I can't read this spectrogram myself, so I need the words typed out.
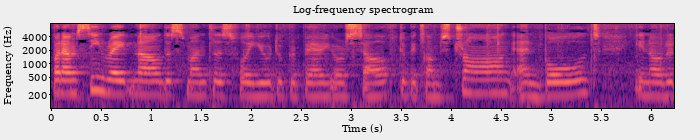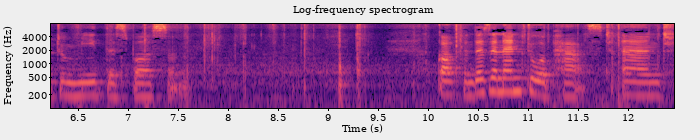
But I'm seeing right now this month is for you to prepare yourself to become strong and bold in order to meet this person. Coffin, there's an end to a past. And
